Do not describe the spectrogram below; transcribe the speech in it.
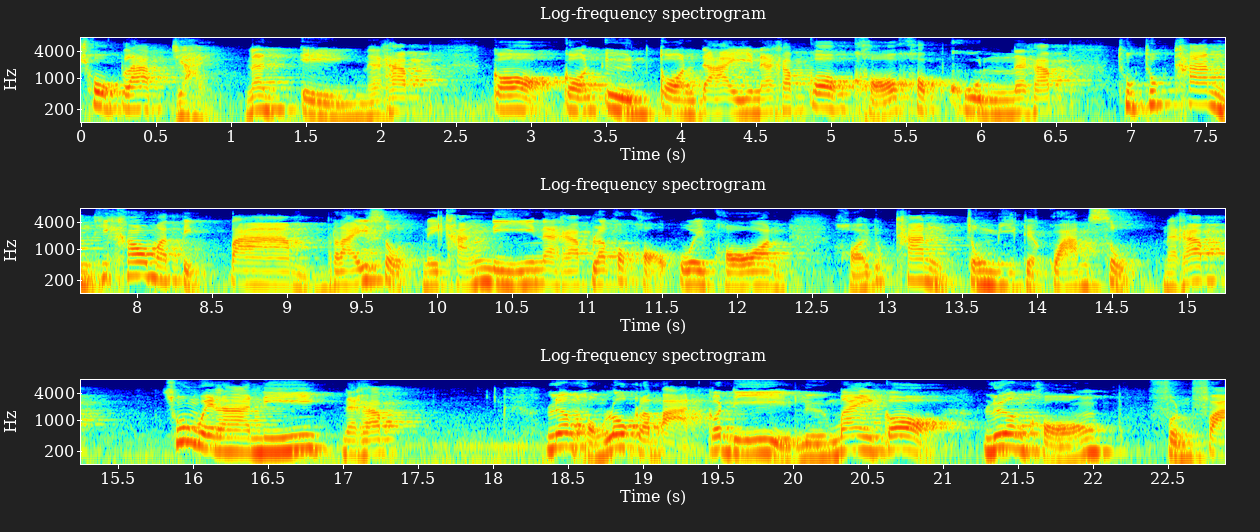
โชคลาภใหญ่นั่นเองนะครับ ก็ก่อนอื่นก่อนใดนะครับ ก็ขอขอบคุณนะครับ ทุกๆทท่านที่เข้ามาติดตามไลฟ์สดในครั้งนี้นะครับ แล้วก็ขออวยพร ขอให้ทุกท่านจงมีแต่ความสุขนะครับ ช่วงเวลานี้นะครับ เรื่องของโรคระบาดก็ดี หรือไม่ก็เรื่องของ ฝนฟ้า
